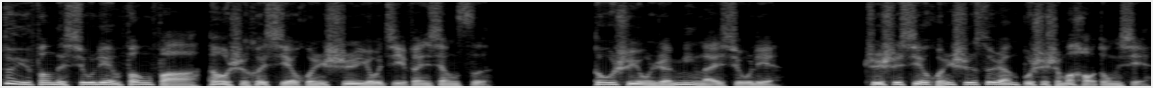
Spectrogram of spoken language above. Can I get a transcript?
对方的修炼方法倒是和邪魂师有几分相似，都是用人命来修炼。只是邪魂师虽然不是什么好东西，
